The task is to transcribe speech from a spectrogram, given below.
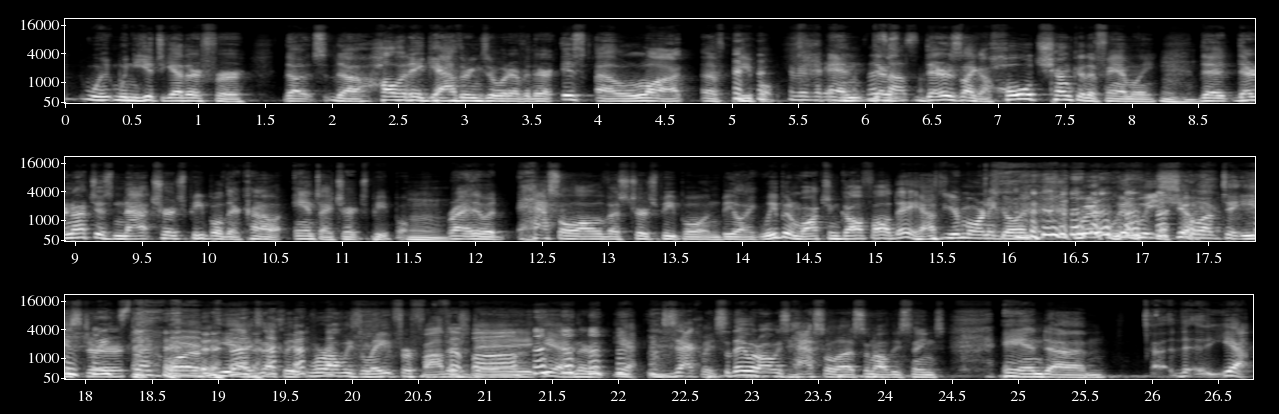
when, when you get together for the the holiday gatherings or whatever, there is a lot of people, and there's awesome. there's like a whole chunk of the family that they're not just not church people; they're kind of anti-church people, right? They would hassle all of us church people and be like, "We've been watching golf all day. How's your morning going? when, when we show up to Easter, or yeah, exactly. We're always late for Father's Football. Day. Yeah, and they're, yeah, exactly. So they would always hassle us and all these things, and um, uh, th- yeah, l-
